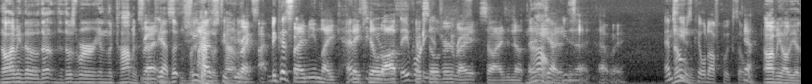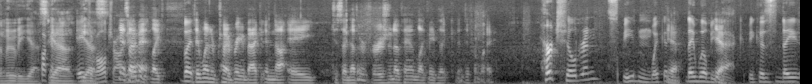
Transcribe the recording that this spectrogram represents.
No, I mean tho- tho- those were in the comics. Right. Yeah, the- she half has two powers. kids. right. I- Because but I mean, like they killed off they've Quicksilver, right? So I didn't know if they No. were Yeah, trying do that that way. MCU's No. killed off Quicksilver. Yeah. Oh, I mean, oh yeah, the movie. Yes, Fucking yeah, Age yes. of Ultron. Yeah, so I meant like, But- but they wanted to try to bring him back and not a just another version of him, like maybe like in a different way. Her children, Speed and Wiccan, Yeah. they will be Yeah. back because they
